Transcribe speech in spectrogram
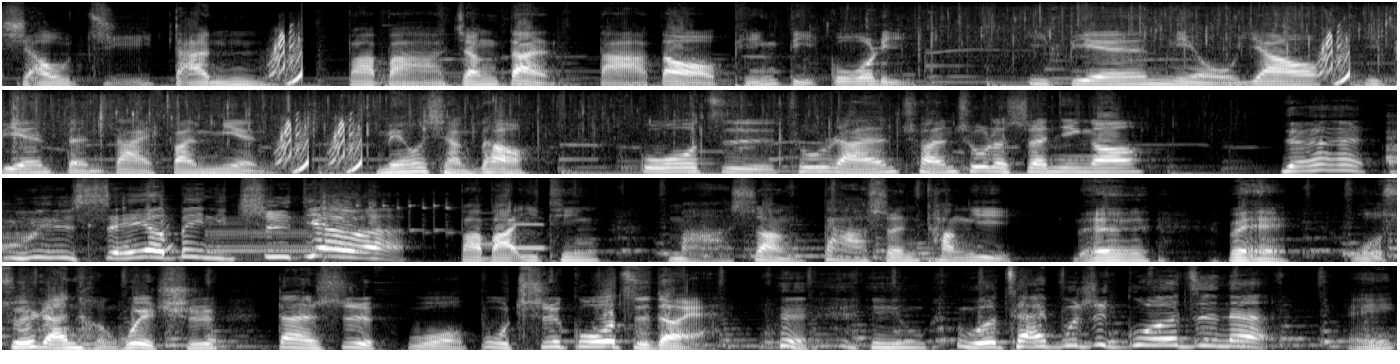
小鸡蛋。爸爸将蛋打到平底锅里，一边扭腰一边等待翻面。没有想到，锅子突然传出了声音哦！啊，谁要被你吃掉啊？爸爸一听，马上大声抗议：喂喂，我虽然很会吃。但是我不吃锅子的哎，哼，我才不是锅子呢！哎，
